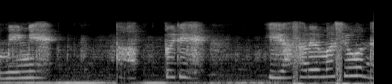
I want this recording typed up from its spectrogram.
お耳たっぷり癒されましょうね。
